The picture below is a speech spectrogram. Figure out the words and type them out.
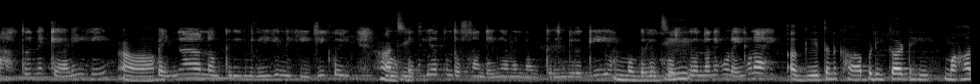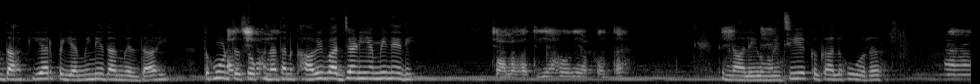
ਆਹ ਤੂੰ ਨੇ ਕਹਿਣੀ ਸੀ ਆ ਪਹਿਲਾਂ ਨੌਕਰੀ ਮਿਲੀ ਸੀ ਨਿੱਕੀ ਜੀ ਕੋਈ ਹੁਣ ਹਾਂਜੀ। ਵਧੀਆ ਤੂੰ ਦੱਸਣ ਡਈ ਆ ਮੈਂ ਨੌਕਰੀ ਮਿਲ ਗਈ ਆ ਮੰਮੀ ਤੇ ਫਿਰ ਖੁਸ਼ ਜੀ। ਤਾਂ ਉਹਨਾਂ ਨੇ ਹੋਣਾ ਹੀ ਹੋਣਾ ਸੀ। ਅੱਗੇ ਤਨਖਾਹ ਬੜੀ ਘੱਟ ਸੀ ਮਹਾ 10000 ਰੁਪਇਆ ਮਹੀਨੇ ਦਾ ਮਿਲਦਾ ਸੀ ਤੇ ਹੁਣ ਤਾਂ ਸੁੱਖ ਨਾਲ ਤਨਖਾਹ ਵੀ ਵੱਧ ਜਾਣੀ ਆ ਮਹੀਨੇ ਦੀ। ਚੱਲ ਵਧੀਆ ਹੋ ਗਿਆ ਪੁੱਤ। ਤੇ ਨਾਲੇ ਮੰਮੀ ਜੀ ਇੱਕ ਗੱਲ ਹੋਰ ਹਾਂ।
